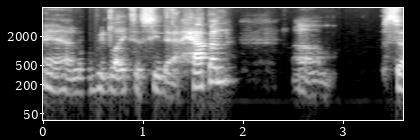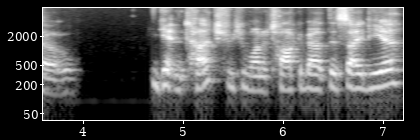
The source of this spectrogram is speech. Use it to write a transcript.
and we'd like to see that happen. Um, so get in touch if you want to talk about this idea.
